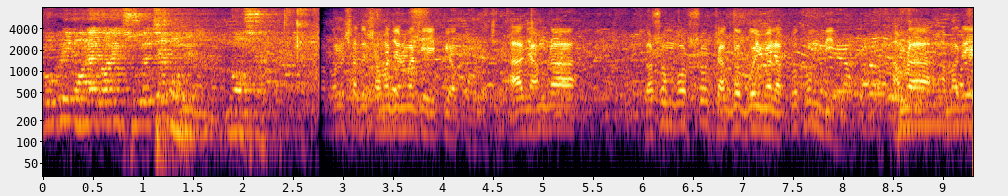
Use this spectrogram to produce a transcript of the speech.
অগ্রিম অনেক অনেক শুভেচ্ছা অভিনন্দন। নমস্কার। সকলের সাথে সমাজের মাঝে এপি অপর আছে আজ আমরা দশম বর্ষ চাকদ বইমেলা প্রথম দিন আমরা আমাদের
